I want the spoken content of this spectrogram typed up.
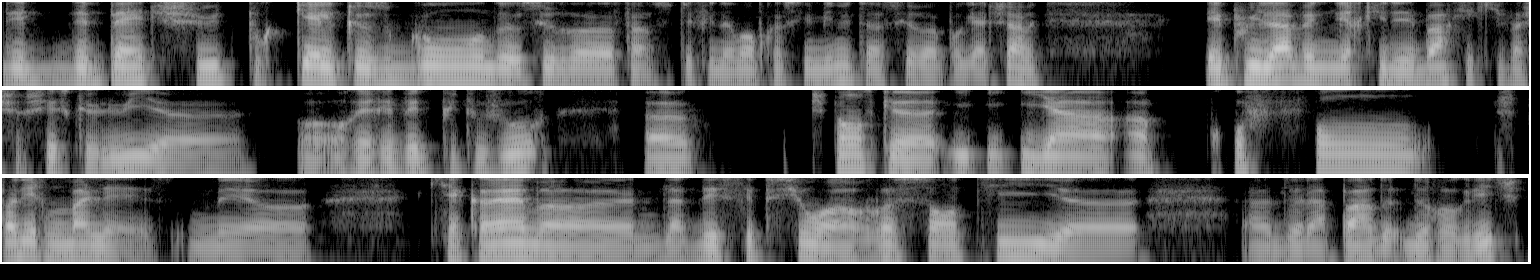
des des bêtes chutes, pour quelques secondes sur, heu, enfin, c'était finalement presque une minute, hein, sur, mais et puis là, Wenger qui débarque et qui va chercher ce que lui, au aurait rêvé depuis toujours. Heu Je pense qu'il il il y a un profond, je ne vais pas dire malaise, mais heu, qu'il y a quand même, heu, de la déception, un ressenti, heu, de la part de de Roglic.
